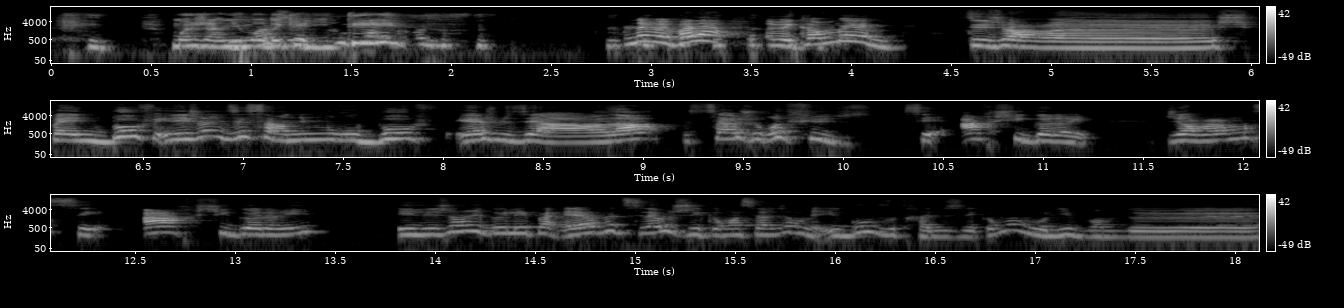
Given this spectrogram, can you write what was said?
moi, j'ai un humour de qualité. non, mais voilà, non, mais quand même. C'est genre, euh, je suis pas une beauf. Et les gens disaient, c'est un humour beauf. Et là, je me disais, alors là, ça, je refuse. C'est archi golerie. Genre, vraiment, c'est archi golerie. Et les gens rigolaient pas. Et en fait, c'est là où j'ai commencé à me dire, mais Hugo, vous traduisez comment vos livres, bande de,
